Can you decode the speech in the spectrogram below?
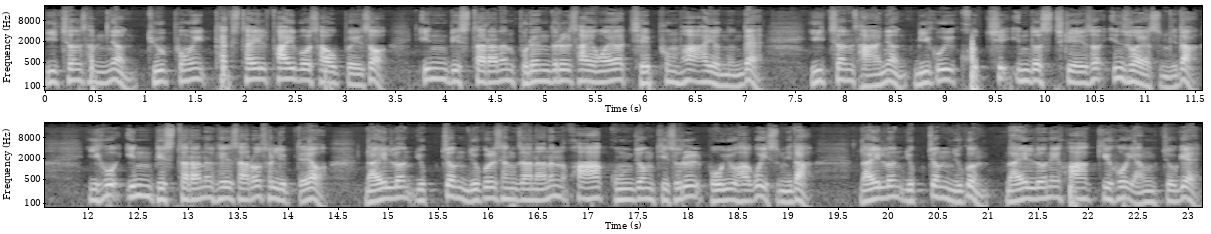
2003년 듀퐁의 텍스타일 파이버 사업부에서 인비스타라는 브랜드를 사용하여 제품화하였는데 2004년 미국의 코치 인더스트리에서 인수하였습니다. 이후 인비스타라는 회사로 설립되어 나일론 6.6을 생산하는 화학 공정 기술을 보유하고 있습니다. 나일론 6.6은 나일론의 화학기호 양쪽에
